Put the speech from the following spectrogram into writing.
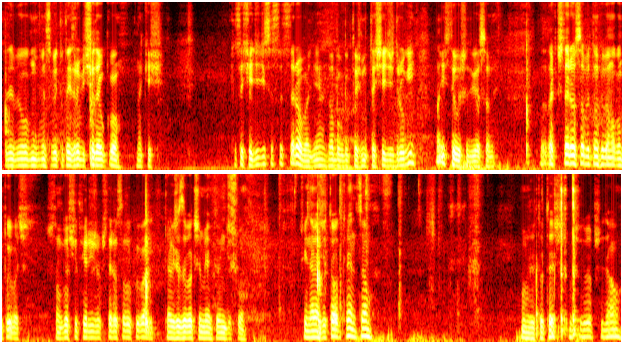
Wtedy było, mógłbym sobie tutaj zrobić siodełko jakieś. Tu sobie siedzieć i sobie sterować, nie? Obok by ktoś mógł też siedzieć drugi. No i z tyłu jeszcze dwie osoby. No tak cztery osoby to chyba mogą pływać. Zresztą gościu twierdzi, że cztery osoby pływali. Także zobaczymy jak to będzie szło. Czyli na razie to odkręcam. Może to też by się chyba przydało.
